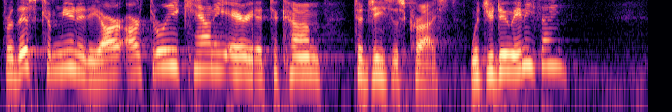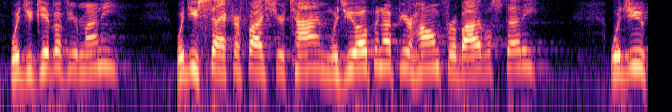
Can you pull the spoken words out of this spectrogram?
for this community, our, our three county area, to come to Jesus Christ? Would you do anything? Would you give up your money? Would you sacrifice your time? Would you open up your home for a Bible study? Would you,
